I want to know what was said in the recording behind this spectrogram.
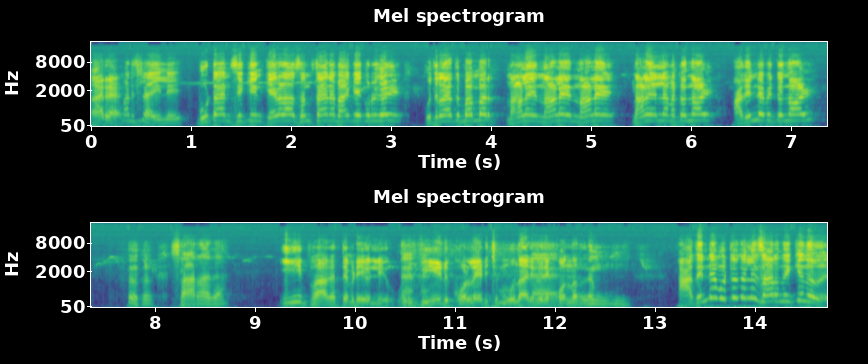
ആരാ? മനസ്സിലായില്ലേ? ഭൂട്ടാൻ സിക്കിം കേരള സംസ്ഥാന ഭാഗ്യക്കുറികൾ. ഗുജറാത്ത് ബമ്പർ നാളെ നാളെ നാളെ നാളെ അല്ല മറ്റന്നാൾ അതിന്റെ പിറ്റന്നാൾ. സാറാരാ? ഈ ഭാഗത്ത് എവിടെയല്ലയോ ഒരു വീട് കൊള്ളയടിച്ച് മൂന്നാൽ പേരെ കൊന്നത്. ഉം. അതിന്റെ മുറ്റത്തല്ലേ സാർ നിൽക്കുന്നത്?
